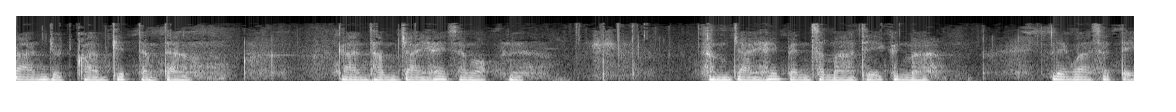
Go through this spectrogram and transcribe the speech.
การหยุดความคิดต่างๆ การทำใจให้สงบทำใจให้เป็นสมาธิขึ้นมา เรียกว่าสติ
